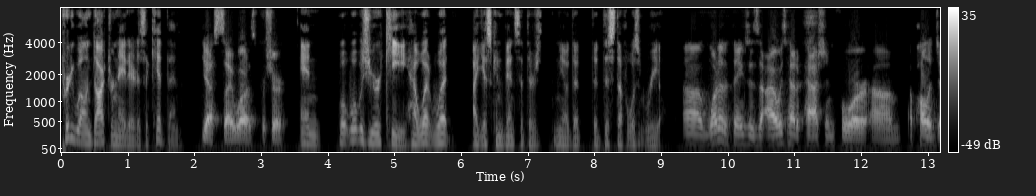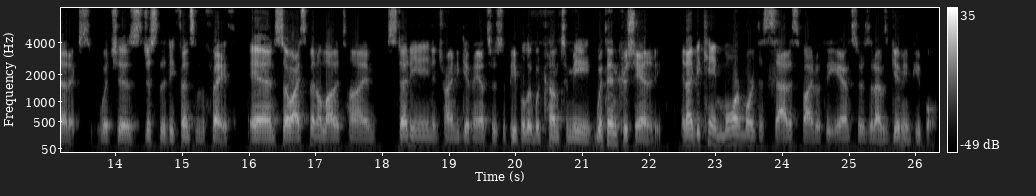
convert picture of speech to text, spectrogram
pretty well indoctrinated as a kid, then. Yes, I was for sure. And what what was your key? How what what I guess convinced that there's you know that that this stuff wasn't real. Uh, one of the things is I always had a passion for um, apologetics, which is just the defense of the faith. And so I spent a lot of time studying and trying to give answers to people that would come to me within Christianity. And I became more and more dissatisfied with the answers that I was giving people.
